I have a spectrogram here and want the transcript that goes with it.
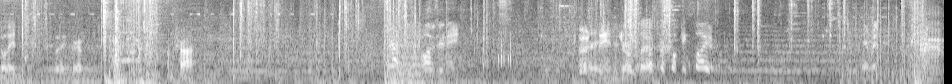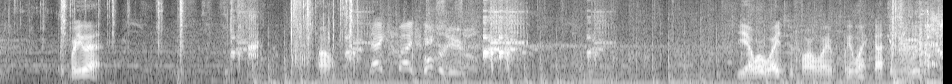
Go ahead. Go ahead and grab it. I'm trying. Gas is closing in. I didn't mean to drop fucking fire? Damn it. Where you at? Oh. Tag spy over here. Yeah, we're way too far away. We went got this loot.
